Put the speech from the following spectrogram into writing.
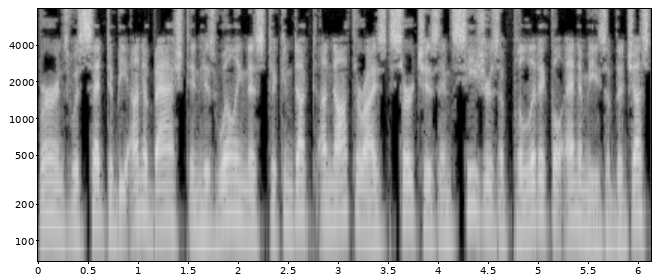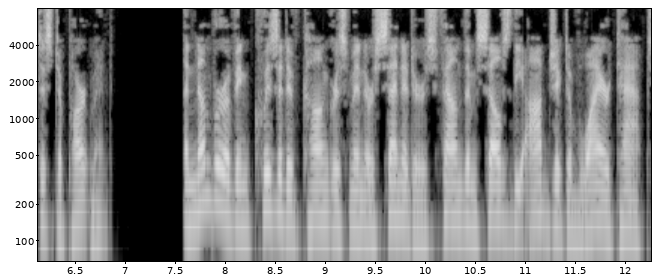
Burns was said to be unabashed in his willingness to conduct unauthorized searches and seizures of political enemies of the Justice Department. A number of inquisitive congressmen or senators found themselves the object of wire taps,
